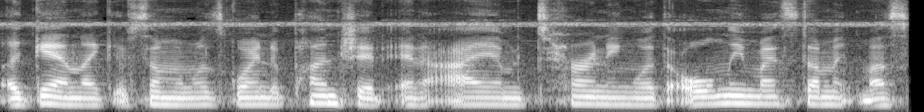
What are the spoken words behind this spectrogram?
Again, like if someone was going to punch it, and I am turning with only my stomach muscle.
